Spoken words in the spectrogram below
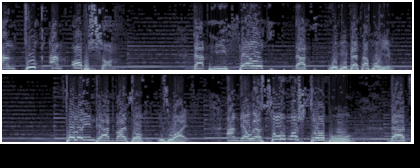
and took an option that he felt that would be better for him. Following the advice of his wife. And there were so much trouble that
